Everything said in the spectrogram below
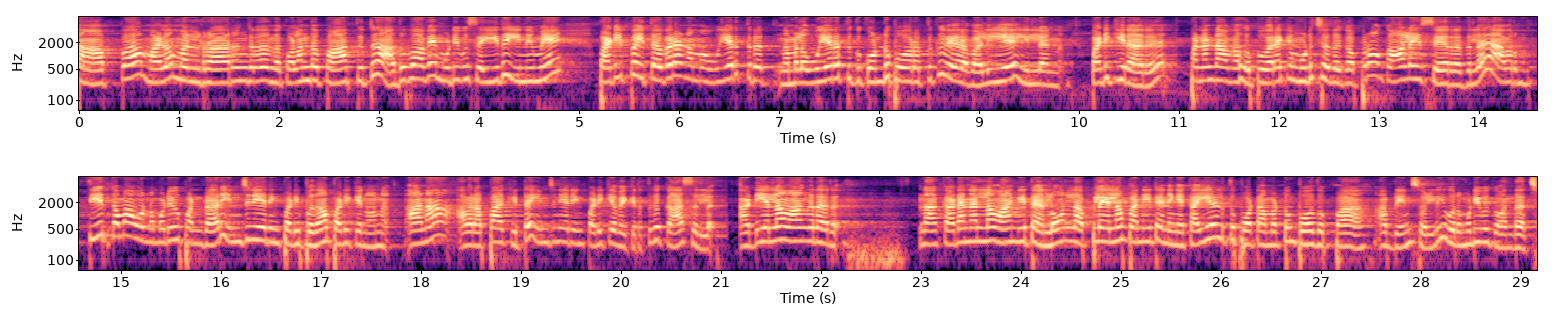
தான் அப்பா மலம் மல்றாருங்கிறத அந்த குழந்தை பார்த்துட்டு அதுவாகவே முடிவு செய்யுது இனிமே படிப்பை தவிர நம்ம உயர்த்துற நம்மளை உயரத்துக்கு கொண்டு போகிறதுக்கு வேறு வழியே இல்லைன்னு படிக்கிறாரு. பன்னெண்டாம் வகுப்பு வரைக்கும் முடிச்சதுக்கப்புறம் காலேஜ் சேர்றதுல அவர் தீர்க்கமாக ஒன்று முடிவு பண்ணுறாரு இன்ஜினியரிங் படிப்பு தான் படிக்கணும்னு. ஆனால் அவர் அப்பா கிட்ட இன்ஜினியரிங் படிக்க வைக்கிறதுக்கு காசு இல்லை. அடியெல்லாம் வாங்குறாரு. நான் கடனெல்லாம் வாங்கிட்டேன் லோனில் அப்ளை எல்லாம் பண்ணிட்டேன் நீங்கள் கையெழுத்து போட்டால் மட்டும் போதுப்பா அப்படின்னு சொல்லி ஒரு முடிவுக்கு வந்தாச்சு.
